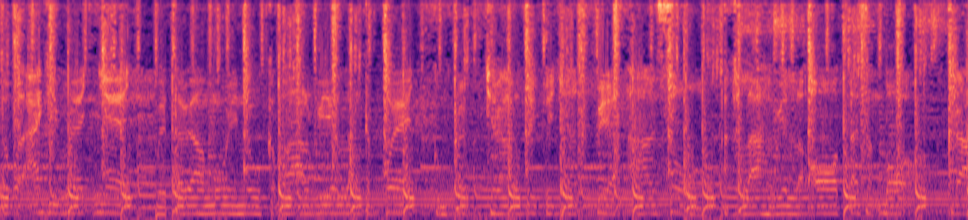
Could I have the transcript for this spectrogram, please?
ទុកឲ្យអញជាវែ កញែកមើលទៅអាមួយនោះក្បាលវាឡើងទៅពេកកុំព្រឹកច្រើនពេកប្រយ័ត្នពាក់អាវសអាខ្លះវាល្អតែសម្បកក្រៅ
